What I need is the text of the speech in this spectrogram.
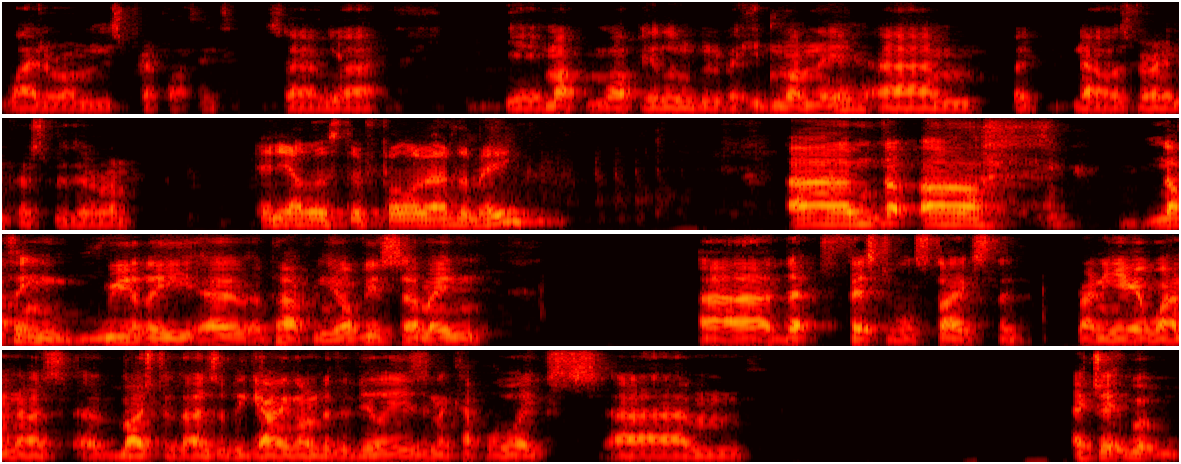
later on in this prep. I think so. Yeah, uh, yeah might might be a little bit of a hidden one there. Um, but no, I was very impressed with her run. Any others to follow out of the meeting? Um, no, uh, nothing really uh, apart from the obvious. I mean, uh, that festival stakes that Rainier won, uh, most of those will be going on to the Villiers in a couple of weeks. Um, actually,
